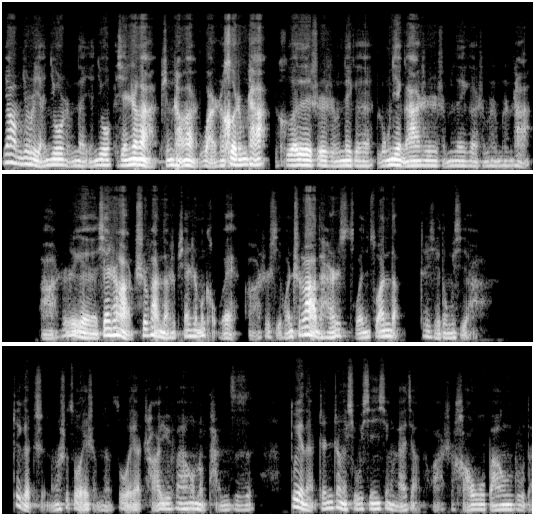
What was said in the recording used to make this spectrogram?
要么就是研究什么呢？研究先生啊，平常啊晚上喝什么茶？喝的是什么那个龙井啊，是什么那个什么什么茶？啊，是这个先生啊，吃饭呢是偏什么口味啊？是喜欢吃辣的还是喜欢酸的？这些东西啊，这个只能是作为什么呢？作为茶余饭后的谈资，对呢真正修心性来讲的话是毫无帮助的。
